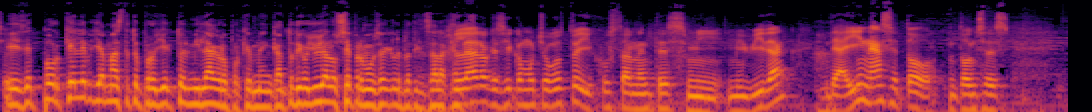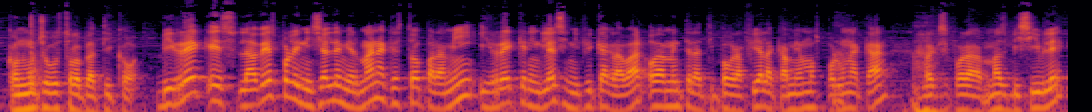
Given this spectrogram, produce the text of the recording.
Sí. ¿Por qué le llamaste a tu proyecto El Milagro? Porque me encantó, digo, yo ya lo sé, pero me gustaría que le platiques a la gente. Claro que sí, con mucho gusto y justamente es mi, mi vida. De ahí nace todo. Entonces, con mucho gusto lo platico. Virrec es la vez por la inicial de mi hermana, que es todo para mí, y rec en inglés significa grabar. Obviamente la tipografía la cambiamos por una K para que se fuera más visible.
